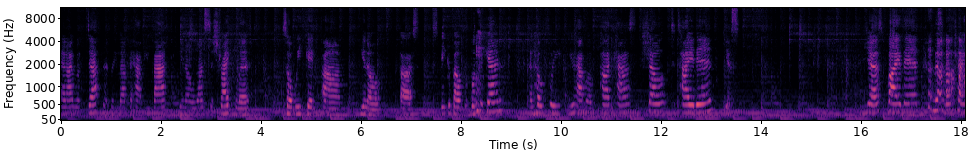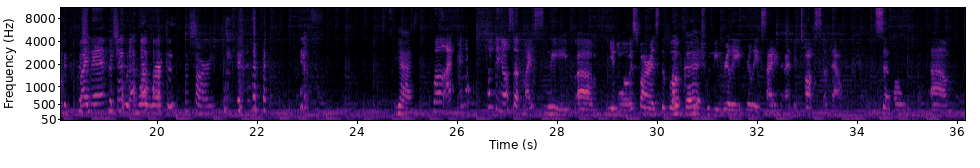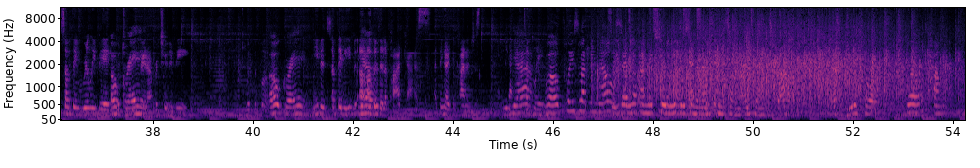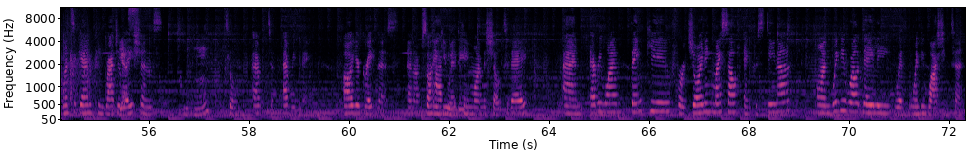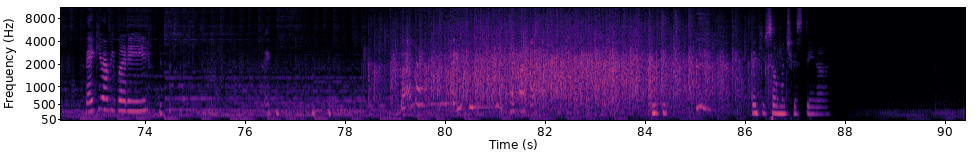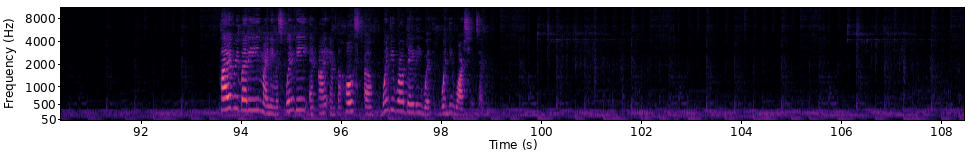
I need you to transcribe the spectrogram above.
And I would definitely love to have you back, you know, once the strike lifts, so we could, um, you know, uh, speak about the book again. And hopefully you have a podcast show to tie it in. yes Yes, by then. Listen, I'm trying to push, By you, then. push you with more work. I'm sorry. Yes. Well, I, I have something else up my sleeve, um, you know, as far as the book, Oh, which would be really, really exciting that I'm in talks about. So, um, something really big, oh, which great. would be a great opportunity with the book. Oh, great! Even something even uh, Yeah. other than a podcast. I think I can kind of just yeah, Yeah. definitely. Well, please let me know So so, you guys we can to make sure we do some next with it. announcements on my as well. That's beautiful. Well, um, once again, congratulations Mhm. to ev- to everything, all your greatness, and I'm so Thank happy you, you came on the show today. And everyone, thank you for joining myself and Krystina on Windi World Daily with Windi Washington. Thank you, everybody. Bye. Thank you. Thank you so much, Krystina. Hi, everybody. My name is Windi, and I am the host of Windi World Daily with Windi Washington.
